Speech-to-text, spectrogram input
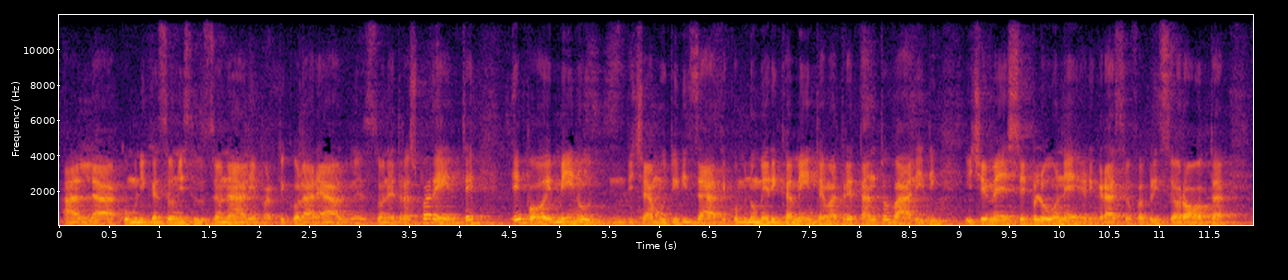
alla comunicazione istituzionale, in particolare all'organizzazione trasparente, e poi meno diciamo, utilizzati come numericamente ma altrettanto validi, i CMS Plone, ringrazio Fabrizio Rota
